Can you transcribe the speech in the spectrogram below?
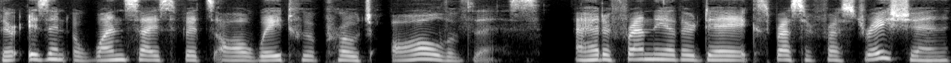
There isn't a one size fits all way to approach all of this. I had a friend the other day express a frustration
